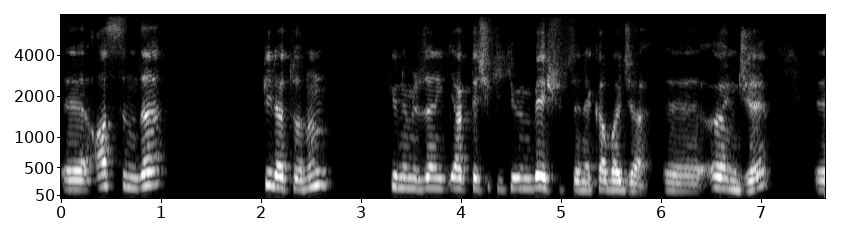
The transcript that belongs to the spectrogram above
E, aslında Platon'un günümüzden yaklaşık 2500 sene kabaca e, önce e,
